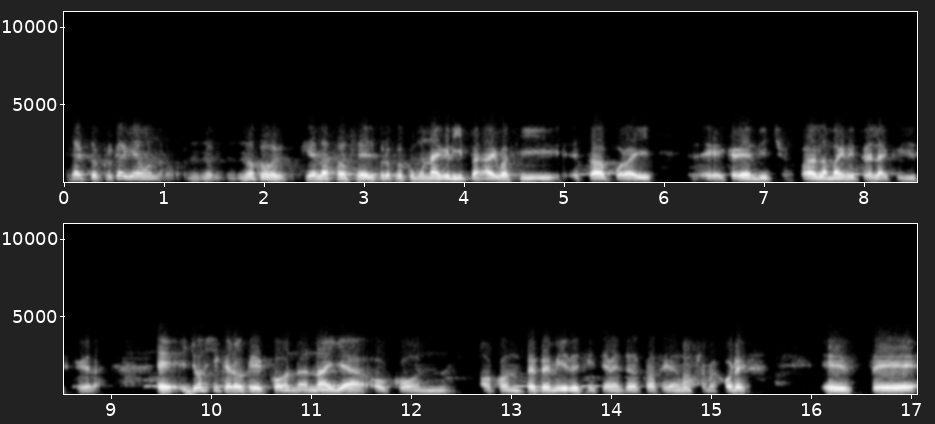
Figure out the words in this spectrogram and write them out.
Exacto, creo que había un, no, no creo que era la frase de él, pero fue como una gripa, algo así estaba por ahí eh, que habían dicho, para la magnitud de la crisis que era. Eh, yo sí creo que con Anaya o con, o con Pepe Mí definitivamente las cosas serían mucho mejores. Este,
